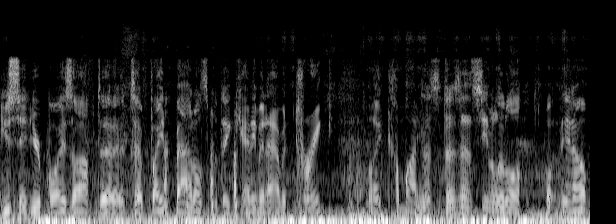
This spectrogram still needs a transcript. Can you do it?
You send your boys off to, to fight battles, but they can't even have a drink. Like, come on, doesn't doesn't that seem a little, you know?"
